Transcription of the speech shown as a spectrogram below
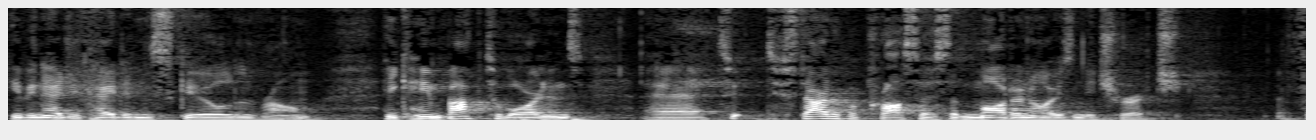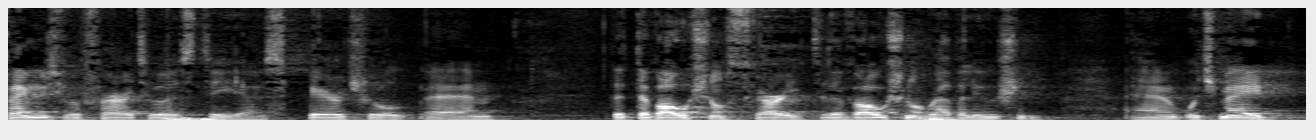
he'd been educated and schooled in Rome, he came back to Ireland uh, to, to start up a process of modernising the church famously referred to as the uh, spiritual, um, the devotional, sorry, the devotional revolution, um, which made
